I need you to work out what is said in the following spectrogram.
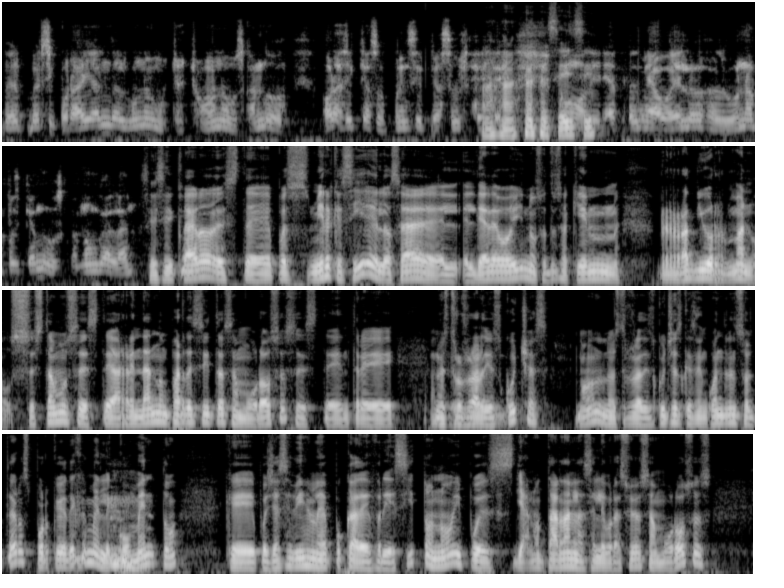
ver, ver si por ahí anda alguna muchachona buscando, ahora sí que a su príncipe azul. Ajá, sí, Como sí. diría pues mi abuelo, alguna pues que anda buscando un galán. Sí, sí, claro, este, pues mire que sí, el- o sea, el, el día de hoy nosotros aquí en Radio Hermanos estamos, este, arrendando un par de citas amorosas, este, entre nuestros radioescuchas, ¿no? Nuestros radioescuchas que se encuentren solteros, porque déjeme le comento que pues ya se viene la época de friecito, ¿no? Y pues ya no tardan las celebraciones amorosas.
